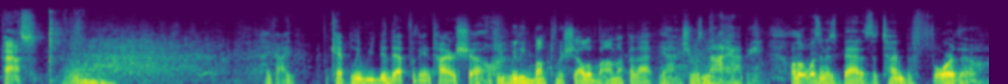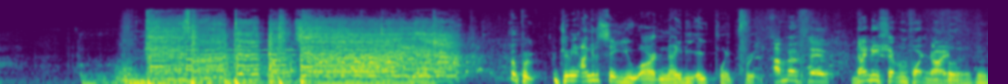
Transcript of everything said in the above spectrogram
Pass. I, I can't believe we did that for the entire show. You really bumped Michelle Obama for that? Yeah, and she was not happy. Although it wasn't as bad as the time before, though. Okay, Jimmy, I'm going to say you are 98.3. I'm going to say 97.9.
